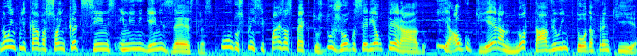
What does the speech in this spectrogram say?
não implicava só em cutscenes e minigames extras. Um dos principais aspectos do jogo seria alterado, e algo que era notável em toda a franquia.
